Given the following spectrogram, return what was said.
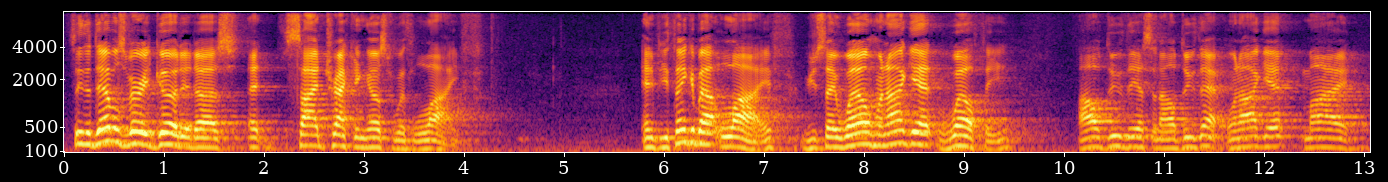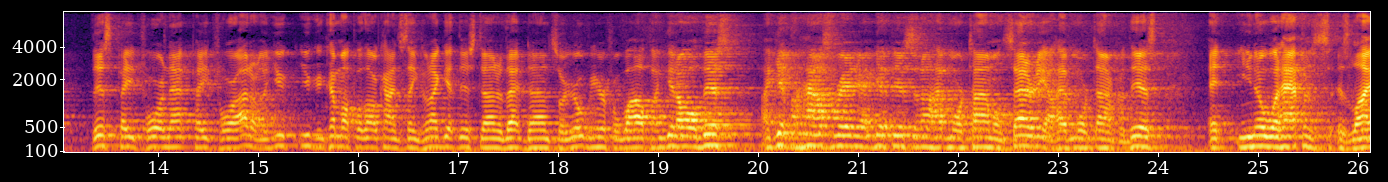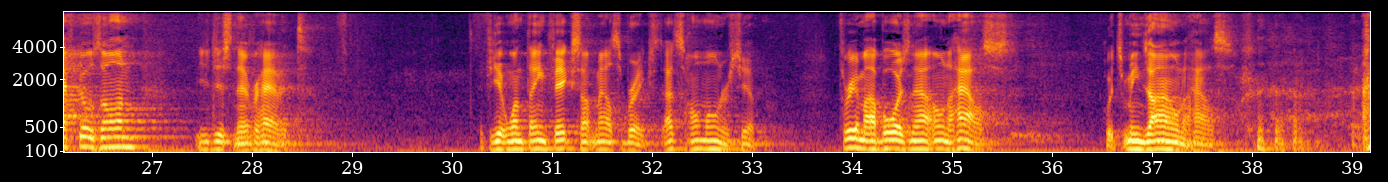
See, the devil's very good at us, at sidetracking us with life. And if you think about life, you say, well, when I get wealthy, I'll do this and I'll do that. When I get my this paid for and that paid for. I don't know. You, you can come up with all kinds of things. When I get this done or that done, so you're over here for a while. If I can get all this, I get my house ready, I get this, and I'll have more time on Saturday. I'll have more time for this. And you know what happens as life goes on? You just never have it. If you get one thing fixed, something else breaks. That's home ownership. Three of my boys now own a house, which means I own a house.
